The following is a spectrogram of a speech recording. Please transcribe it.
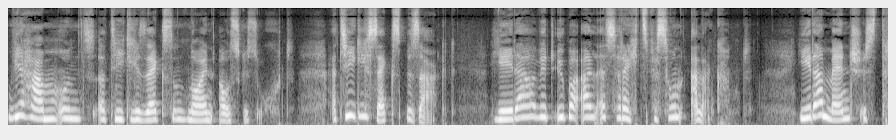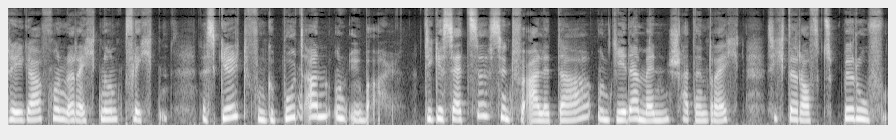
Wir haben uns Artikel 6 und 9 ausgesucht. Artikel 6 besagt, jeder wird überall als Rechtsperson anerkannt. Jeder Mensch ist Träger von Rechten und Pflichten. Das gilt von Geburt an und überall. Die Gesetze sind für alle da und jeder Mensch hat ein Recht, sich darauf zu berufen,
